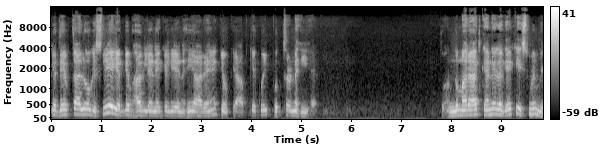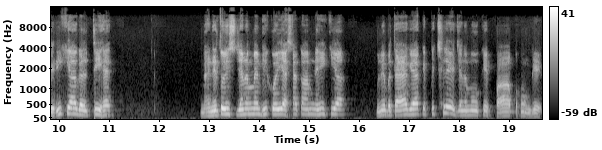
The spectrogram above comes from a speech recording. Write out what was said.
कि देवता लोग इसलिए यज्ञ भाग लेने के लिए नहीं आ रहे हैं क्योंकि आपके कोई पुत्र नहीं है। तो अंग महाराज कहने लगे कि इसमें मेरी क्या गलती है? मैंने तो इस जन्म में भी कोई ऐसा काम नहीं किया। उन्हें बताया गया कि पिछले जन्मों के पाप होंगे।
